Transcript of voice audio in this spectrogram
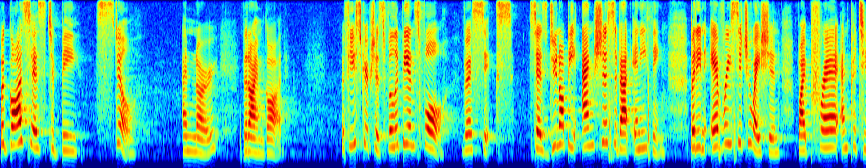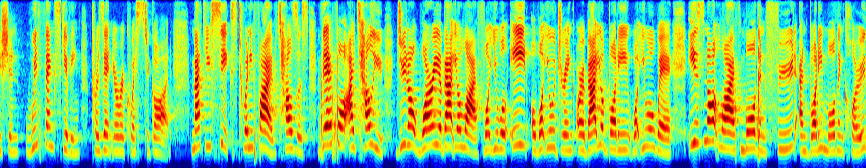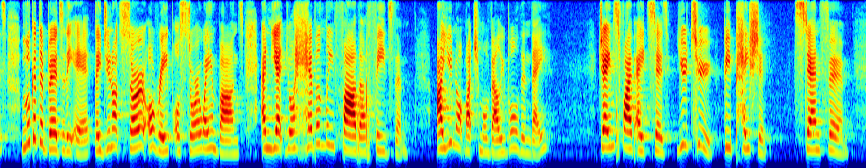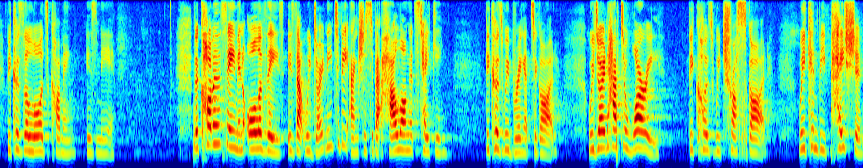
But God says to be still and know that I am God. A few scriptures Philippians 4, verse 6 says, Do not be anxious about anything, but in every situation, by prayer and petition with thanksgiving, present your requests to God. Matthew 6 25 tells us, Therefore I tell you, do not worry about your life, what you will eat or what you will drink, or about your body, what you will wear. Is not life more than food and body more than clothes? Look at the birds of the air. They do not sow or reap or store away in barns, and yet your heavenly Father feeds them. Are you not much more valuable than they? James 5 8 says, You too be patient, stand firm, because the Lord's coming is near. The common theme in all of these is that we don't need to be anxious about how long it's taking because we bring it to God. We don't have to worry because we trust God. We can be patient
